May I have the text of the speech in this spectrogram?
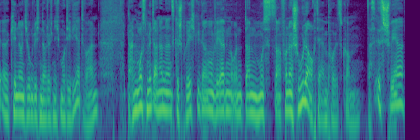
äh, Kinder und Jugendlichen dadurch nicht motiviert waren, dann muss miteinander ins Gespräch gegangen werden und dann muss da von der Schule auch der Impuls kommen. Das ist schwer,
